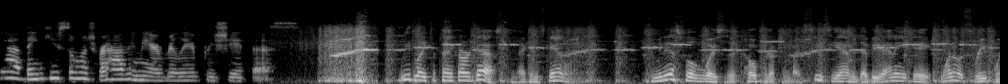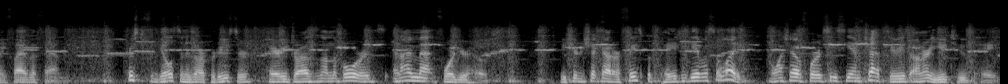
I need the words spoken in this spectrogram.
Yeah thank you so much for having me. I really appreciate this. We'd like to thank our guest megan scanlon Municipal Voice is a co-production by CCM and WNHH 103.5 FM. Christopher Gilson is our producer, Harry Draws is on the boards, and I'm Matt Ford, your host. Be sure to check out our Facebook page and give us a like, and watch out for our CCM chat series on our YouTube page.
